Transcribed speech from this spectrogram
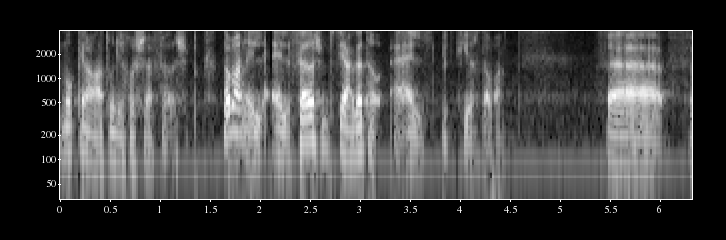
ممكن على طول يخش على ال fellowship طبعا ال fellowships دي عددها أقل بكتير طبعا. ف ف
